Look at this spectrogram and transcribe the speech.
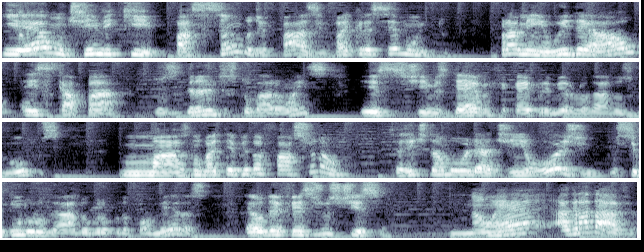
E é um time que, passando de fase, vai crescer muito. Para mim, o ideal é escapar dos grandes tubarões, esses times devem ficar em primeiro lugar dos grupos, mas não vai ter vida fácil, não. Se a gente dá uma olhadinha hoje, o segundo lugar do grupo do Palmeiras é o Defesa e Justiça. Não é agradável.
